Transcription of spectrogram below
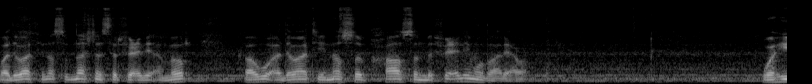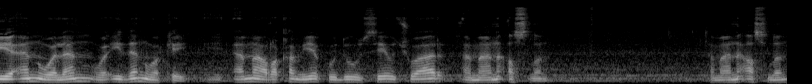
وأدوات نصب ناش نسر فعل أمر. كوابو أدوات نصب خاصا بفعل مضارع. وهي أن ولن وإذا وكي. أما رقم يكدو سيو شوار أمانة أصلا. أمانة أصلا.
